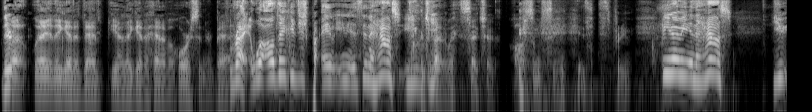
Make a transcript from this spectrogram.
They're, Well, they, they get a dead, you know, they get a head of a horse in their bed. right. Well, oh, they could just, pri- I mean, it's in the house. You, Which, you- by the way, is such an awesome scene. it's pretty, but you know what I mean? In the house, you,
